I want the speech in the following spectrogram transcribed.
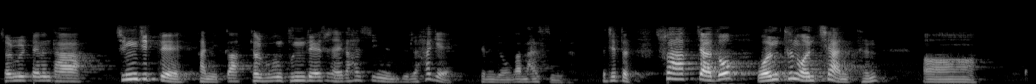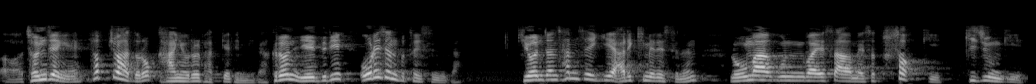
젊을 때는 다 징집대 하니까 결국은 군대에서 자기가 할 수 있는 일을 하게 되는 경우가 많습니다. 어쨌든 수학자도 원튼 원치 않든 어, 어, 전쟁에 협조하도록 강요를 받게 됩니다. 그런 예들이 오래전부터 있습니다. 기원전 3세기의 아르키메데스는 로마군과의 싸움에서 투석기, 기중기,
